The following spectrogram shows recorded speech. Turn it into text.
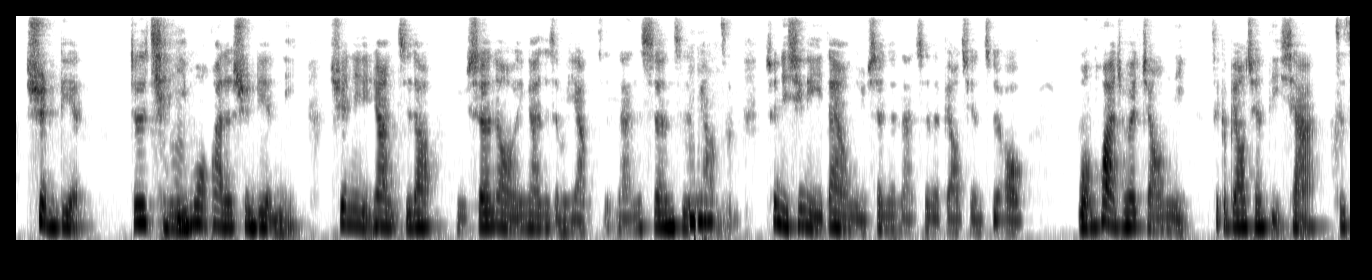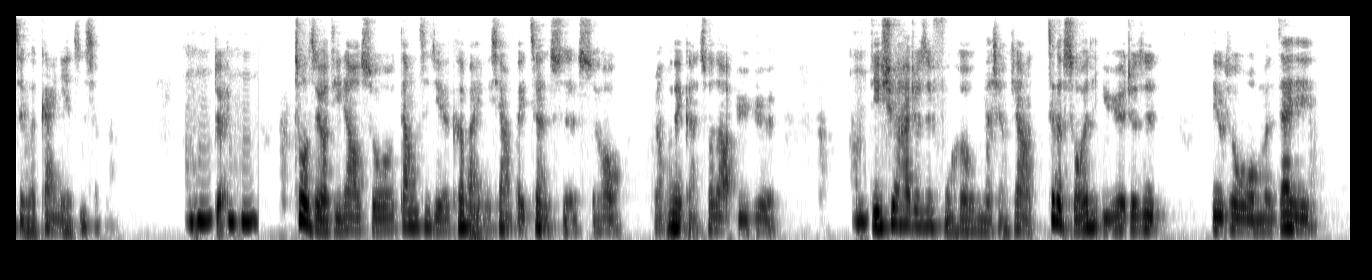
训练，就是潜移默化的训练你，训练让你知道女生哦应该是什么样子，男生是什么样子。嗯所以你心里一旦有女生跟男生的标签之后，文化就会教你这个标签底下这整个概念是什么。嗯哼，对。嗯。作者有提到说，当自己的刻板印象被证实的时候，人会感受到愉悦。嗯，的确，它就是符合我们的想象。这个所谓的愉悦，就是比如说我们在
